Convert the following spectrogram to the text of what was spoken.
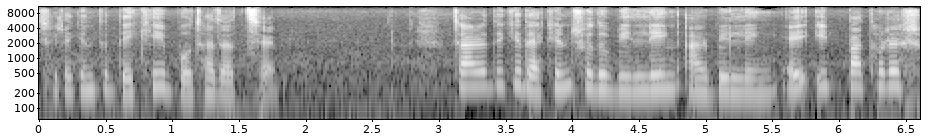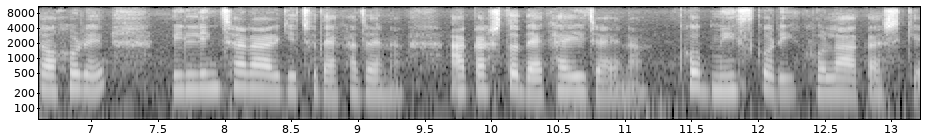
সেটা কিন্তু দেখেই বোঝা যাচ্ছে। চারিদিকে দেখেন শুধু বিল্ডিং আর বিল্ডিং। এই ইট পাথরের শহরে বিল্ডিং ছাড়া আর কিছু দেখা যায় না। আকাশ তো দেখাই যায় না। খুব মিস করি খোলা আকাশকে।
